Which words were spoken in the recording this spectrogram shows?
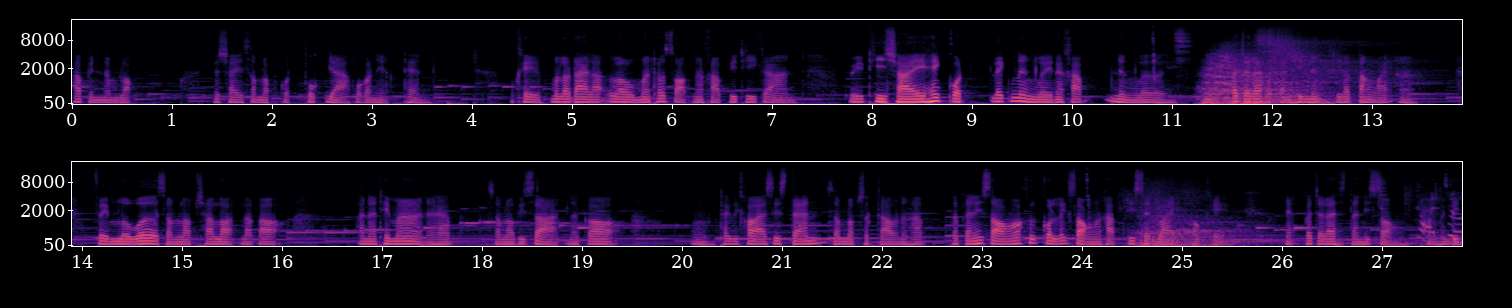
ถ้าเป็นนำล็อก จะใช้สำหรับกดพวกยาพวกอันนี้แทน โอเค เมื่อเราได้แล้วเรามาทดสอบนะครับ วิธีการวิธีใช้ให้กดเลขหนึ่งเลยนะครับหนึ่งเลยเนี่ยก็จะได้สแตนที่หนึ่งที่เราตั้งไว้อ่า เฟมโลเวอร์สำหรับชาร์ลอตแล้วก็อนาเทมานะครับสำหรับวิสาดแล้วก็ tactical assistant สำหรับสเกลนะครับสแตนที่ 2 ก็คือกดเลข 2 นะครับ ที่เซตไว้ โอเค เนี่ยก็จะได้สแตนที่ 2ทำให้บิน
